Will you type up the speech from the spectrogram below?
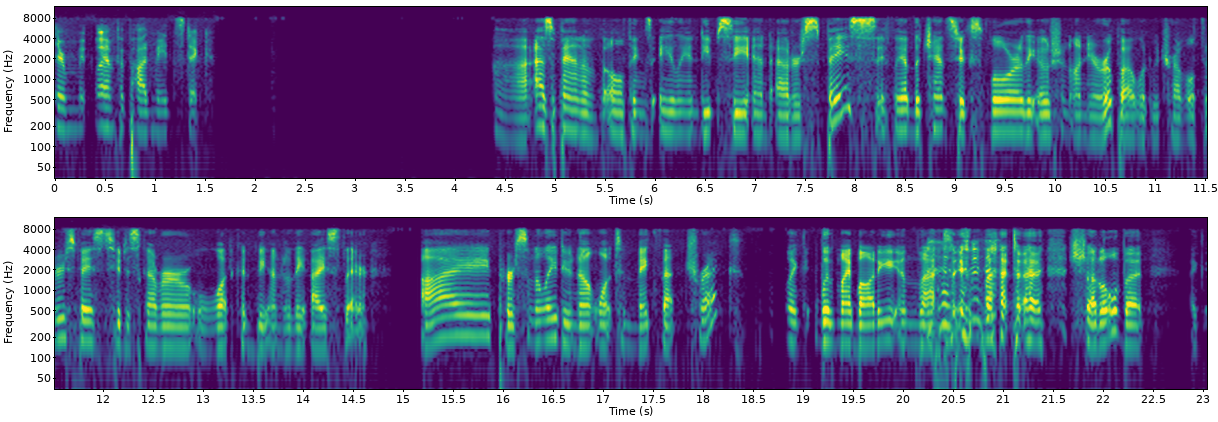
their amphipod-made stick. Uh, as a fan of all things alien, deep sea, and outer space, if we had the chance to explore the ocean on Europa, would we travel through space to discover what could be under the ice there? I personally do not want to make that trek, like with my body in that in that uh, shuttle, but like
